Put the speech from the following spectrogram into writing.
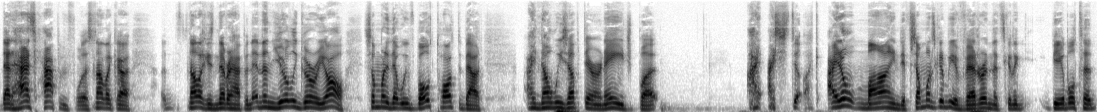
That has happened before. It's not like a it's not like it's never happened. And then Yuli Gurriel, somebody that we've both talked about. I know he's up there in age, but I I still like I don't mind if someone's going to be a veteran that's going to be able to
